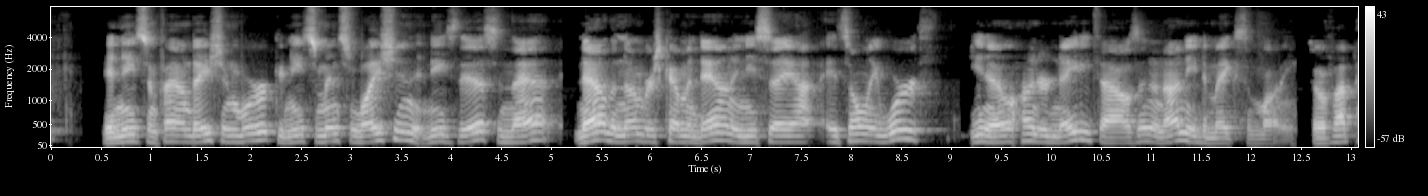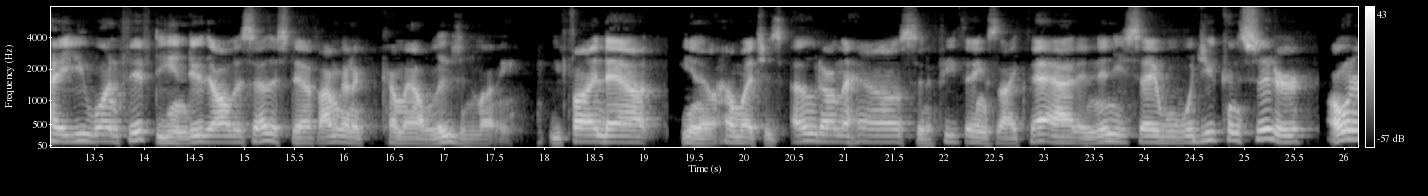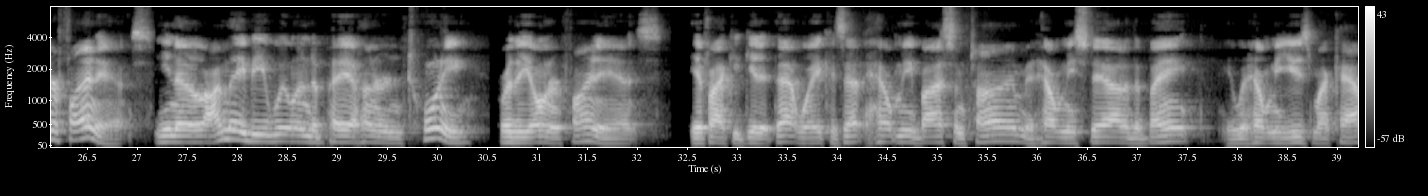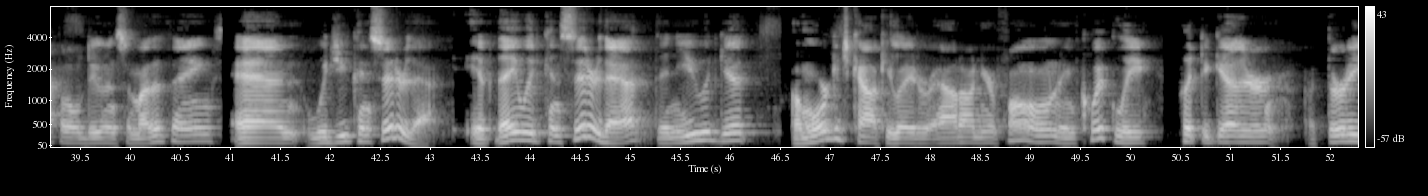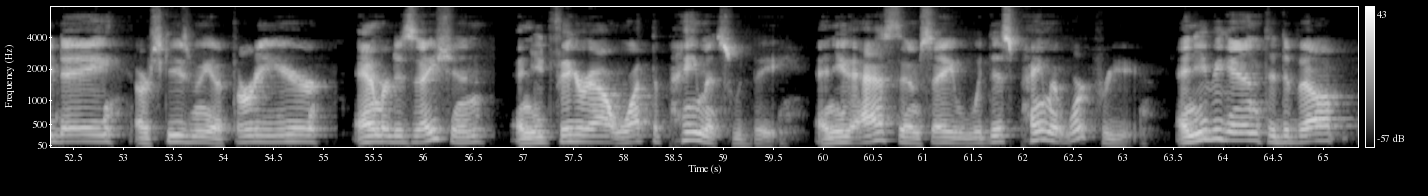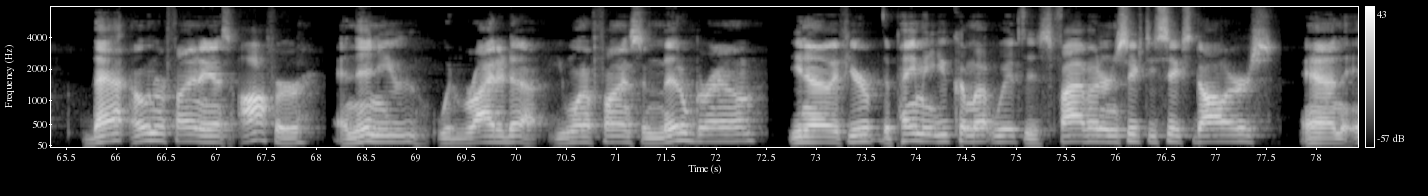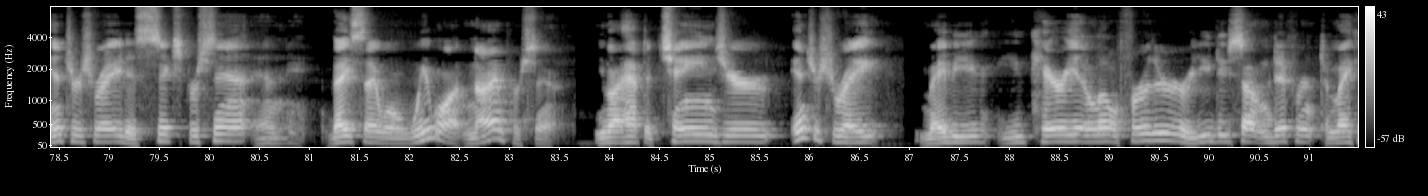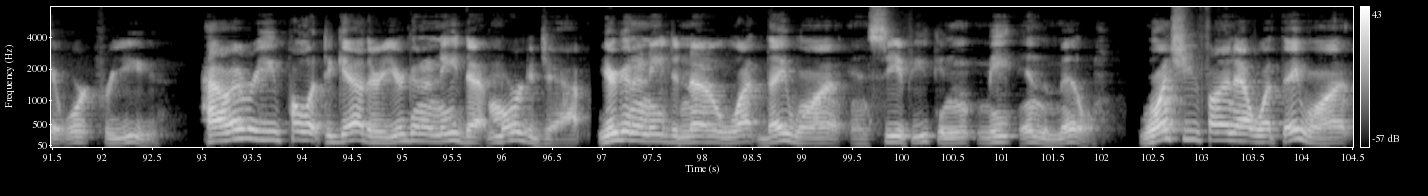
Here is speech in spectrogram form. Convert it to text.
It needs some foundation work. It needs some insulation. It needs this and that. Now the number's coming down and you say, it's only worth you know, 180,000 and I need to make some money. So if I pay you 150 and do all this other stuff, I'm going to come out losing money. You find out, you know, how much is owed on the house and a few things like that. And then you say, well, would you consider owner finance? You know, I may be willing to pay 120 for the owner finance if I could get it that way because that helped me buy some time. It helped me stay out of the bank. It would help me use my capital doing some other things. And would you consider that? If they would consider that, then you would get a mortgage calculator out on your phone and quickly put together a 30 day, or excuse me, a 30 year amortization and you'd figure out what the payments would be. And you ask them, say, would this payment work for you? And you begin to develop that owner finance offer and then you would write it up. You want to find some middle ground. You know, if you're the payment you come up with is $566 and the interest rate is 6% and they say, "Well, we want 9%." You might have to change your interest rate. Maybe you, you carry it a little further or you do something different to make it work for you. However, you pull it together, you're going to need that mortgage app. You're going to need to know what they want and see if you can meet in the middle. Once you find out what they want,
